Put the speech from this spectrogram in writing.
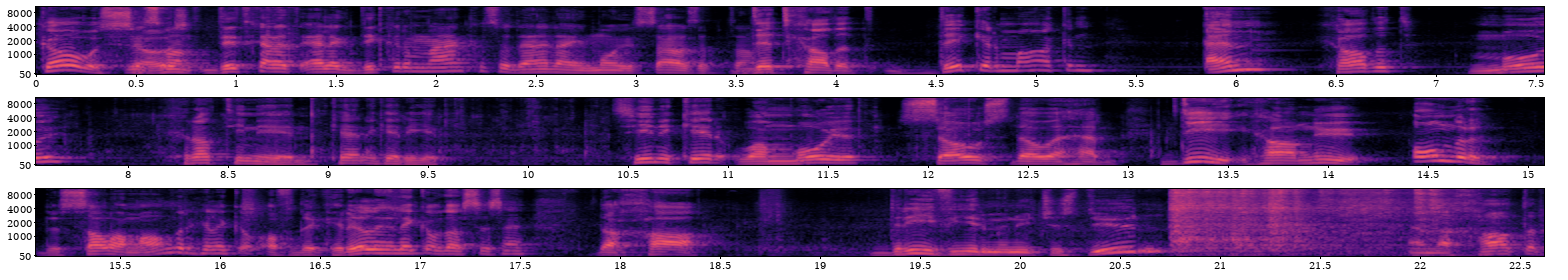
koude dus saus... Dus want dit gaat het eigenlijk dikker maken, zodat je een mooie saus hebt dan? Dit gaat het dikker maken en gaat het mooi gratineren. Kijk eens hier. Zie een keer wat mooie saus dat we hebben. Die gaan nu onder de salamander, gelijk, of de grill, gelijk of dat ze zijn. Dat gaat drie, vier minuutjes duren. En dat gaat er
